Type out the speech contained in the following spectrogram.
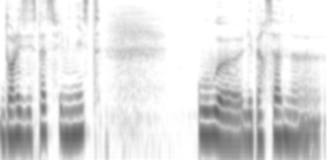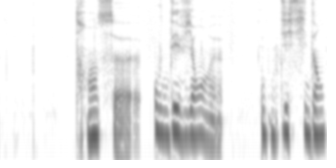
dans les espaces féministes où euh, les personnes euh, trans euh, ou déviants, dissidentes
